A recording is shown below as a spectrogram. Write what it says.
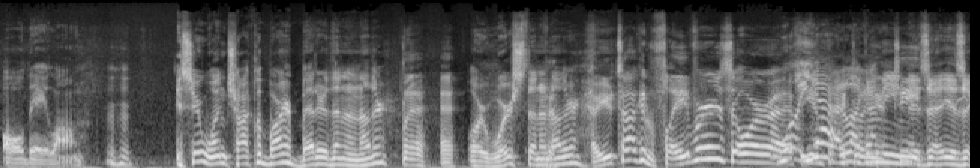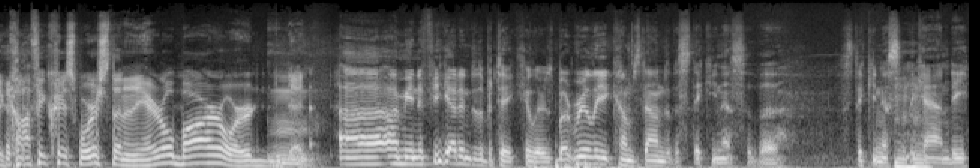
all day long. Mm-hmm. Is there one chocolate bar better than another, or worse than another? Are you talking flavors or uh, Well, yeah, like I mean, teeth? is a, is a coffee crisp worse than an Aero bar, or Uh, I mean, if you get into the particulars, but really it comes down to the stickiness of the stickiness of the candy.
